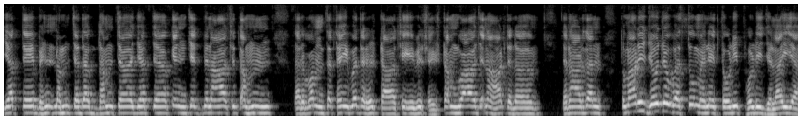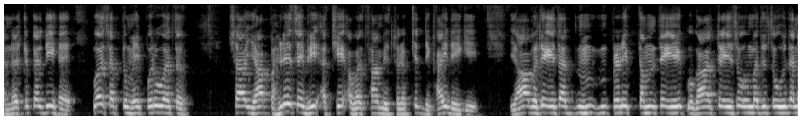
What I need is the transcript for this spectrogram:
ये भिन्नम च दग्धम च किंचित विनाशित सर्व तथा दृष्टासी विशिष्टम व जनार्दन। जनार्दन, तुम्हारी जो जो वस्तु मैंने तोड़ी फोड़ी जलाई या नष्ट कर दी है, वह सब तुम्हें पूर्वत या पहले से भी अच्छी अवस्था में सुरक्षित दिखाई देगी। यावदे प्रलिप्त ते कुगात्रेशु मधुसूदन।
